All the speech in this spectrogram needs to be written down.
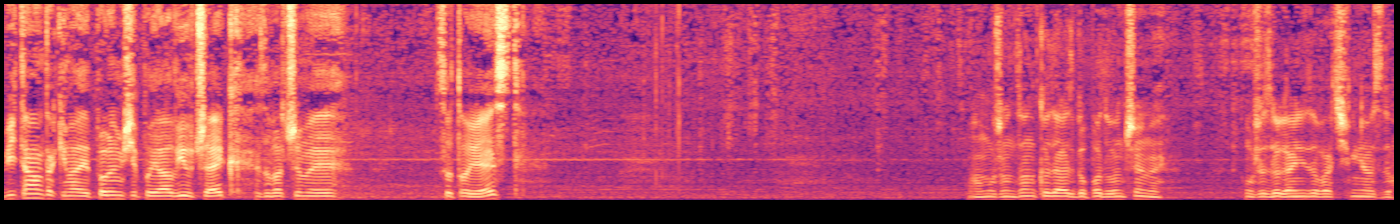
Witam, taki mały problem się pojawił, czek. Zobaczymy co to jest. Mam urządzonko, zaraz go podłączymy. Muszę zorganizować gniazdo.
